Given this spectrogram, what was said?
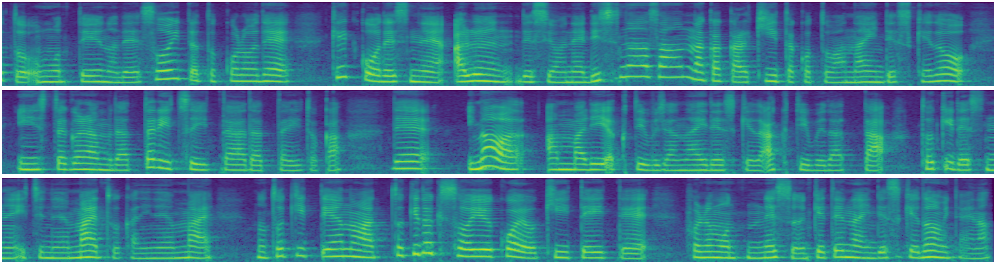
うと思っているのでそういったところで結構ですねあるんですよね。リスナーさんの中から聞いたことはないんですけどインスタグラムだったりツイッターだったりとか。で今はあんまりアクティブじゃないですけどアクティブだった時ですね1年前とか2年前の時っていうのは時々そういう声を聞いていてフォルモントのレッスン受けてないんですけどみたいな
